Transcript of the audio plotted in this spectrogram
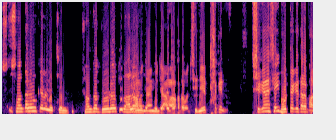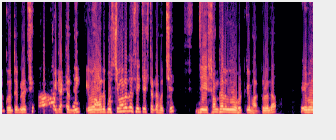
শুধু সংখ্যালঘু কেন দেখছেন সংখ্যা গুরুরাও কি ভালো আমি? জানি বুঝি আমার কথা বলছি যে থাকেন না। সেখানে সেই ভোটটাকে তারা ভাগ করতে পেরেছে। এটা একটা দিক। এবং আমাদের পশ্চিমবাংলাতেও সেই চেষ্টাটা হচ্ছে যে সংখ্যালঘু ভোটকে ভাগ করে দাও। এবং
